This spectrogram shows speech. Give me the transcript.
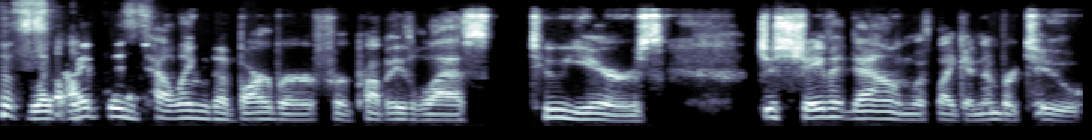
Like I've been telling the barber for probably the last two years just shave it down with like a number two.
